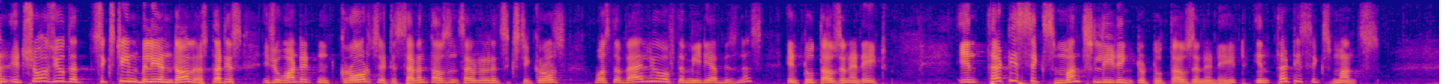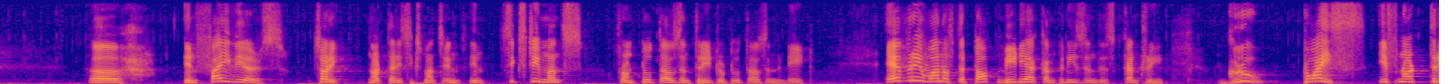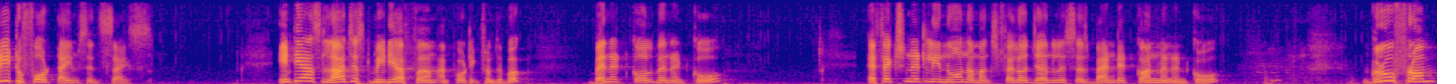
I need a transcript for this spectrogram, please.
And it shows you that $16 billion, that is, if you want it in crores, it is 7,760 crores, was the value of the media business in 2008. In 36 months leading to 2008, in 36 months, uh, in five years, sorry, not 36 months, in, in 60 months from 2003 to 2008, every one of the top media companies in this country grew twice, if not three to four times in size. India's largest media firm, I'm quoting from the book, Bennett Coleman and Co., affectionately known amongst fellow journalists as Bandit, Conman and Co., grew from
